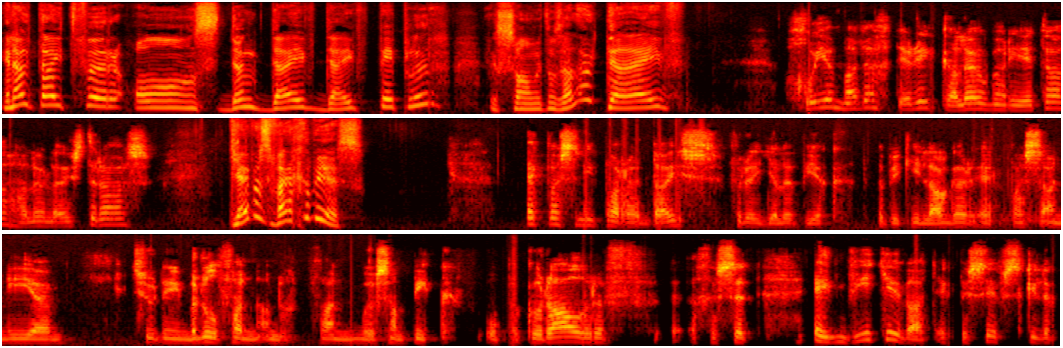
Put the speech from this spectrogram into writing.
En nou tyd vir ons dink Dave Dave Peppler. Ek saam met ons. Hallo Dave. Goeiemiddag Derek. Hallo Marieta. Hallo luisteraars. Jy was weg gewees. Ek was in die paradys vir 'n hele week, 'n bietjie langer. Ek was aan die um, so in die middel van van Mosambiek op 'n koraalrif eh, gesit. En weet jy wat? Ek besef skielik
